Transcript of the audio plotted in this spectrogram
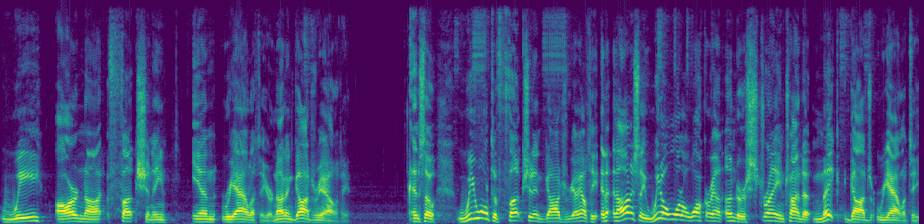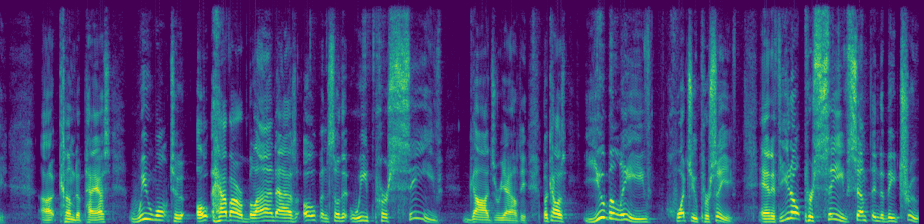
we are not functioning in reality or not in God's reality. And so we want to function in God's reality. And, and, honestly, we don't want to walk around under a strain trying to make God's reality uh, come to pass. We want to have our blind eyes open so that we perceive God's reality because you believe what you perceive. And if you don't perceive something to be true,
